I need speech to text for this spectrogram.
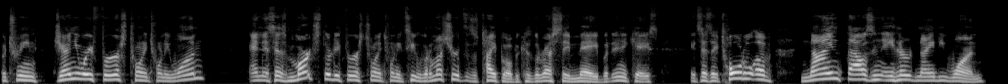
between January 1st, 2021, and it says March 31st, 2022, but I'm not sure if there's a typo because the rest say May. But in any case, it says a total of 9,891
